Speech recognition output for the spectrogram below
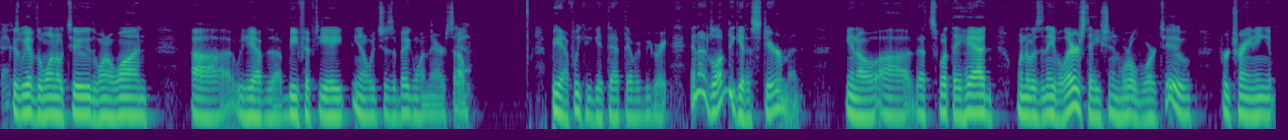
Okay. because we have the 102, the 101. Uh, we have the B58, you know, which is a big one there. So, Yeah. but yeah, if we could get that, that would be great. And I'd love to get a Stearman. You know, uh, that's what they had when it was a Naval Air Station, World War II, for training. It-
